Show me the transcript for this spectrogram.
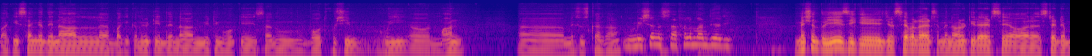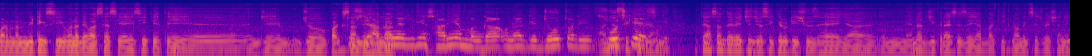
ਬਾਕੀ ਸੰਗਤ ਦੇ ਨਾਲ ਬਾਕੀ ਕਮਿਊਨਿਟੀ ਦੇ ਨਾਲ ਮੀਟਿੰਗ ਹੋ ਕੇ ਸਾਨੂੰ ਬਹੁਤ ਖੁਸ਼ੀ ਹੋਈ ਔਰ ਮਾਣ ਮਹਿਸੂਸ ਕਰਦਾ। ਮਿਸ਼ਨ ਸਫਲ ਮੰਨਦੇ ਹੋ ਜੀ? ਮਿਸ਼ਨ ਤਾਂ ਇਹ ਸੀ ਕਿ ਜੋ ਸਿਵਲ ਰਾਈਟਸ ਮਾਈਨੋਰਿਟੀ ਰਾਈਟਸ ਹੈ ਔਰ ਸਟੇਟ ਡਿਪਾਰਟਮੈਂਟ ਨਾਲ ਮੀਟਿੰਗ ਸੀ ਉਹਨਾਂ ਦੇ ਵਾਸਤੇ ਅਸੀਂ ਆਈ ਸੀ ਕਿ ਤੇ ਜੇ ਜੋ ਪਾਕਿਸਤਾਨ ਦੇ ਹਾਲਾਤ ਜਿਹੜੀਆਂ ਸਾਰੀਆਂ ਮੰਗਾਂ ਉਹਨਾਂ ਅੱਗੇ ਜੋ ਤੁਹਾਡੀ ਸੋਚ ਕੇ ਆਏ ਸੀਗੇ। ਤੇ ਅਸਲ ਦੇ ਵਿੱਚ ਜੋ ਸਿਕਿਉਰਿਟੀ ਇਸ਼ੂਜ਼ ਹੈ ਜਾਂ એનર્ਜੀ ਕ੍ਰਾਈਸਿਸ ਹੈ ਜਾਂ ਬਾਕੀ ਇਕਨੋਮਿਕ ਸਿਚੁਏਸ਼ਨ ਹੈ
